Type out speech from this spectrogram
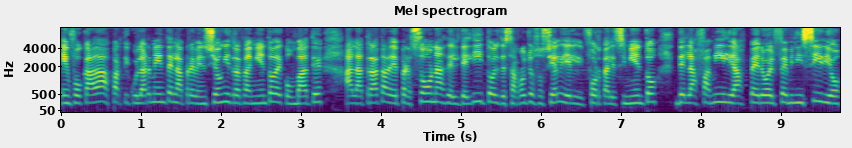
enfocadas particularmente en la prevención y tratamiento de combate a la trata de personas, del delito, el desarrollo social y el fortalecimiento de las familias. Pero el feminicidio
